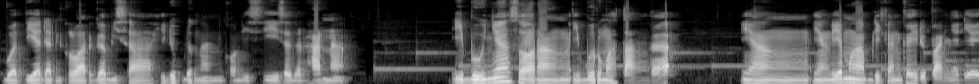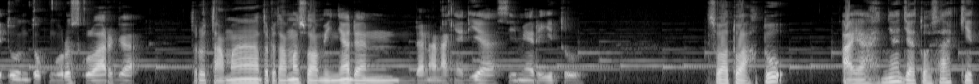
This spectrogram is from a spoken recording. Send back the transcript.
buat dia dan keluarga bisa hidup dengan kondisi sederhana. Ibunya seorang ibu rumah tangga yang yang dia mengabdikan kehidupannya dia itu untuk ngurus keluarga, terutama terutama suaminya dan dan anaknya dia si Mary itu. Suatu waktu ayahnya jatuh sakit.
